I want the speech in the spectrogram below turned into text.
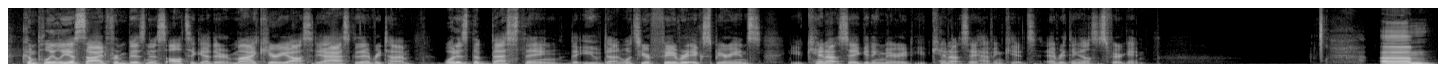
completely aside from business altogether, my curiosity, I ask it every time. What is the best thing that you've done? What's your favorite experience? You cannot say getting married. You cannot say having kids. Everything else is fair game. Um,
